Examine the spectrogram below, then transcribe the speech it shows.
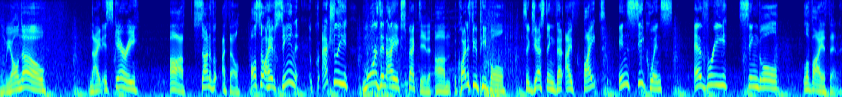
and we all know night is scary. Ah, oh, son of a- I fell. Also, I have seen actually more than I expected. Um, quite a few people suggesting that I fight in sequence every single Leviathan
